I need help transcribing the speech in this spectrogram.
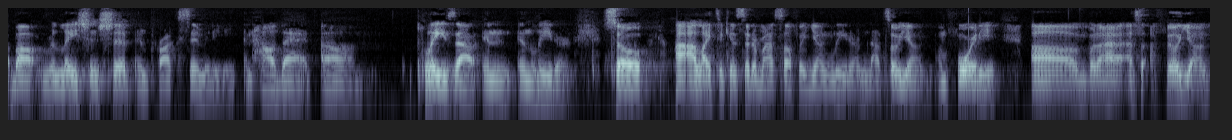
about relationship and proximity and how that um, plays out in, in leader. So, I, I, like to consider myself a young leader. I'm not so young. I'm 40, um, but I, I, feel young.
